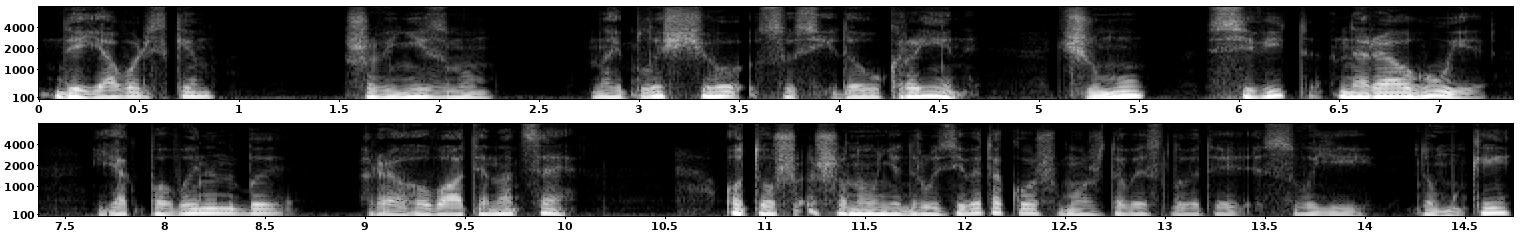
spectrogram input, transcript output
диявольським шовінізмом найближчого сусіда України? Чому світ не реагує, як повинен би реагувати на це? Отож, шановні друзі, ви також можете висловити свої думки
